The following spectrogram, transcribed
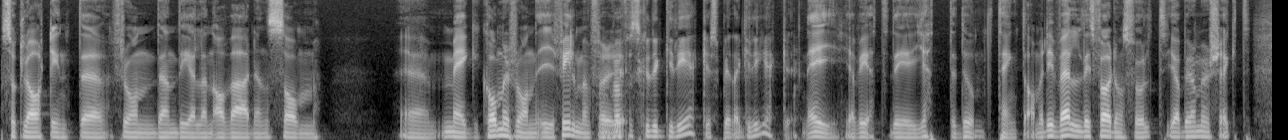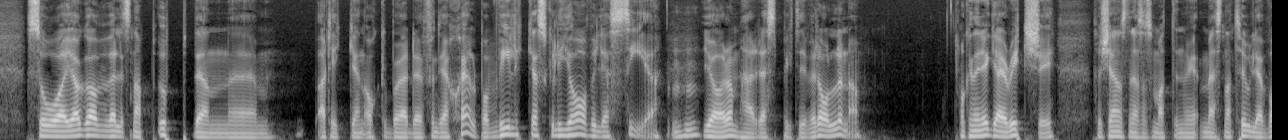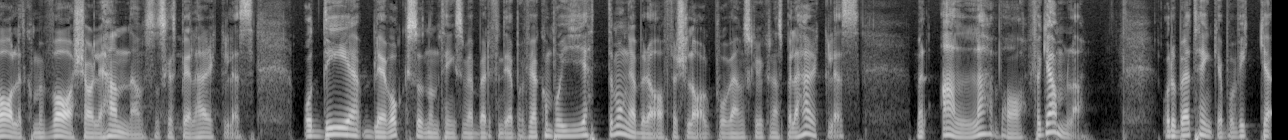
såklart inte från den delen av världen som eh, Meg kommer ifrån i filmen. För Varför skulle greker spela greker? Nej, jag vet. Det är jättedumt tänkt av men det är väldigt fördomsfullt. Jag ber om ursäkt. Så jag gav väldigt snabbt upp den eh, artikeln och började fundera själv på vilka skulle jag vilja se Mhm. göra de här respektive rollerna. Och när det är Guy Ritchie så känns det nästan som att det mest naturliga valet kommer vara Charlie Hunnam som ska spela Hercules. Och det blev också någonting som jag började fundera på, för jag kom på jättemånga bra förslag på vem som skulle kunna spela Hercules. Men alla var för gamla. Och då började jag tänka på vilka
